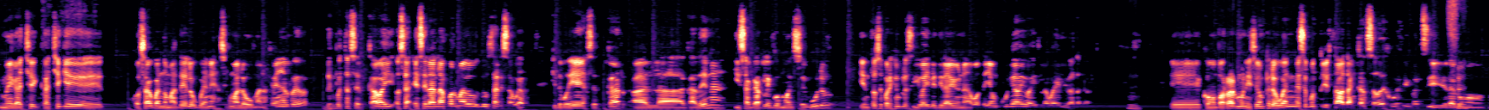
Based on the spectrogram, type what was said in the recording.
me caché, caché que, o sea, cuando maté a los weones, así como a los humanos que habían alrededor, después te acercaba y, o sea, esa era la forma de, de usar esa web, que te podías acercar a la cadena y sacarle como el seguro, y entonces, por ejemplo, si iba y le tiraba una botella a un culiado, iba a ir la wea y le iba a atacar. Mm. Eh, como para ahorrar munición, pero bueno, en ese punto yo estaba tan cansado de jugar igual, sí, era Sí. como...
